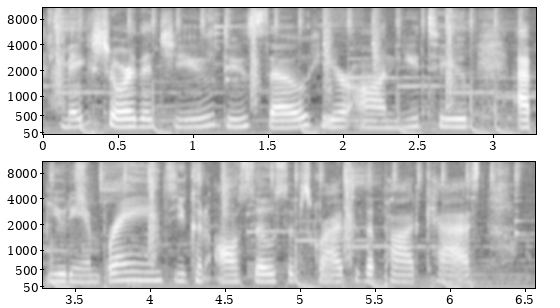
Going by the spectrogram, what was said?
make sure that you do so here on YouTube at Beauty and Brains. You can also subscribe to the podcast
